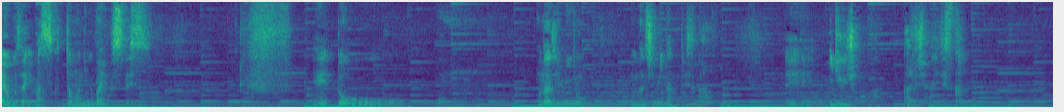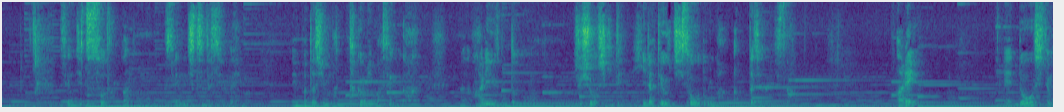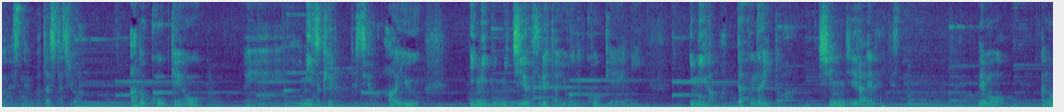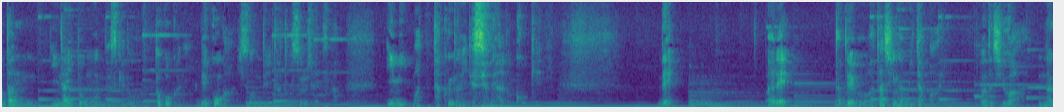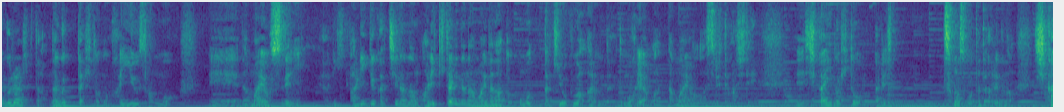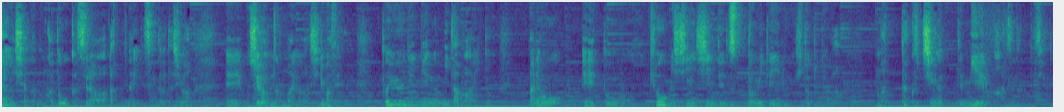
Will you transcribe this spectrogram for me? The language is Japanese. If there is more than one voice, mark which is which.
Speaker 1: はようございます。グッドモーニングバイブスです。えっ、と、おなじみの、おなじみなんですが、えーイリュージョンがあるじゃないですか。先日そうだ、あの、先日ですよね。えー私全く見ませんが、あのハリウッドの授賞式で平手打ち騒動があったじゃないですか。あれ、えどうしてもですね私たちはあの光景を、えー意味づけるんですよ。ああいう意味に満ち溢れたような光景に意味が全くないとは信じられないんですね。でもあの段いないと思うんですけどどこかに猫が潜んでいたとするじゃないですか。意味全くないですよねあの光景に。であれ例えば私が見た場合私は殴られた殴った人の俳優さんも、えー名前をすでにありありがちな名ありきたりな名前だなと思った記憶はあるんだけどもはや名前は忘れてまして、えー司会の人あれそもそも叩かれたのは司会者なのかどうかすら分かってないんですけど私は、えーもちろん名前は知りません。という人間が見た場合とあれを、えー、と興味津々でずっと見ている人とでは全く違って見えるはずなんですよね。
